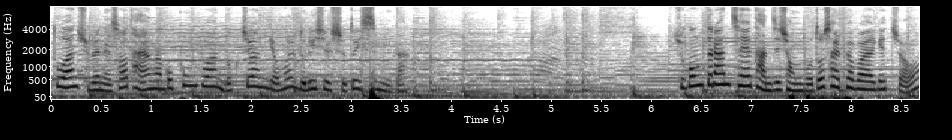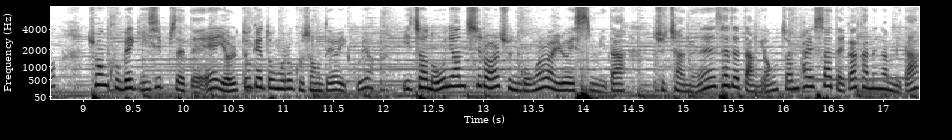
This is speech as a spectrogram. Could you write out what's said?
또한 주변에서 다양하고 풍부한 녹지 환경을 누리실 수도 있습니다. 주공들 한 채의 단지 정보도 살펴봐야겠죠. 총 920세대에 12개 동으로 구성되어 있고요. 2005년 7월 준공을 완료했습니다. 주차는 세대당 0.84대가 가능합니다.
